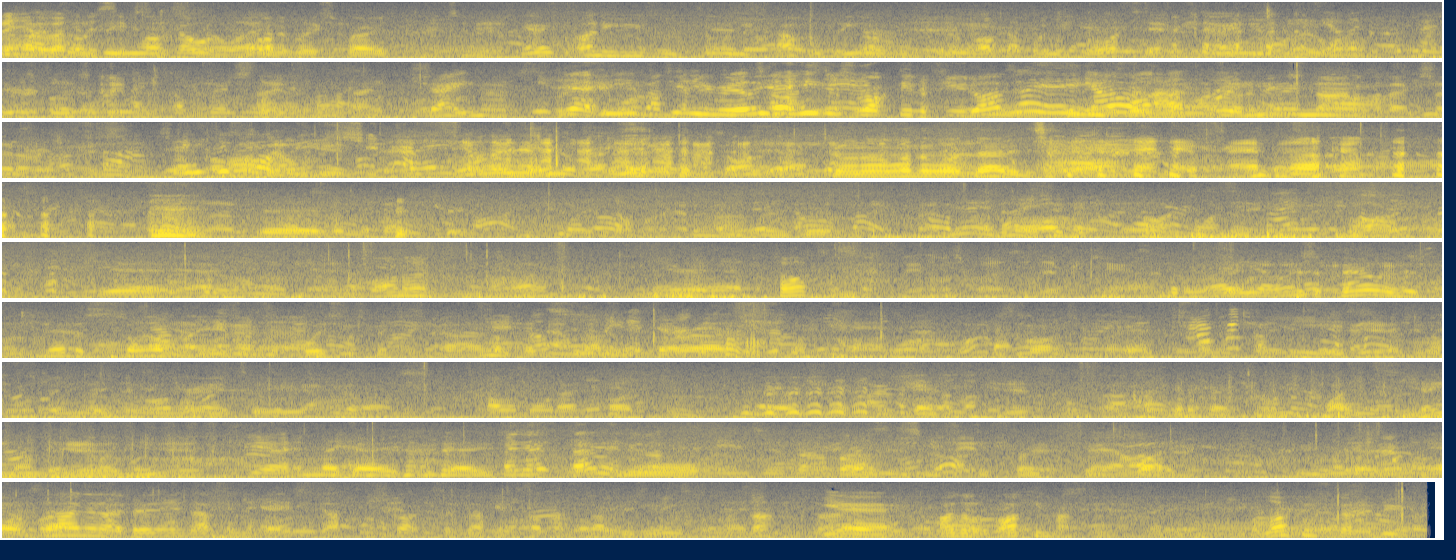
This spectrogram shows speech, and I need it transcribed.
wouldn't have it back in the 60s. No way. Got it. Yeah, only usually doing a couple, but you don't just rock up on your doorstep. Shane? Yeah, did he really? Yeah, he just rocked in a few times. Hey, here you go. Yeah, he just rocked in. John, I wonder what that is. That never happened. Come on. Yeah, no, you should be trying to find a bar. Yeah. And a bonnet and, you know, an area at the top and radio. Because apparently there's never signed even the police inspector's car. Like, had some in the garage. I've got to go through all his plates, his numbers, and everything. Yeah. And they go, he goes, And that, that ended up your in the hands of um, France is different Yeah, plate. And I go, well, yeah, No, no, no, but it ended up in the hands of Duffy Scott. So Duffy Scott must have Yeah, I don't like him. Must have. Well, like he's got to do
